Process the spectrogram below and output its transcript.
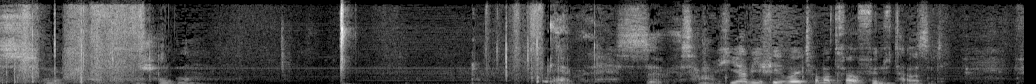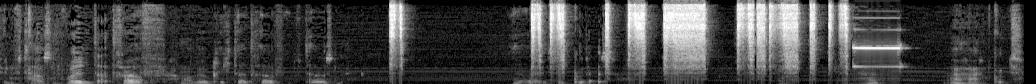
So, ausschalten. Ja, jetzt haben wir hier, wie viel Volt haben wir drauf? 5000. 5000 Volt da drauf. Haben wir wirklich da drauf 5000? Ja, das sieht gut aus. Aha, Aha gut.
